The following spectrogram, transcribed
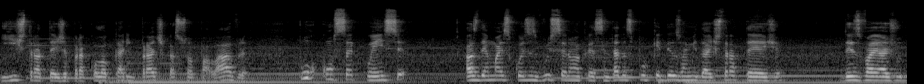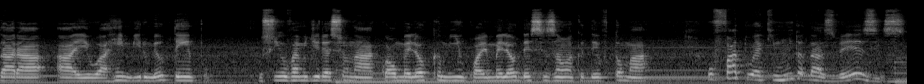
e estratégia para colocar em prática a Sua palavra, por consequência, as demais coisas vos serão acrescentadas porque Deus vai me dar estratégia, Deus vai ajudar a, a eu a remir o meu tempo, o Senhor vai me direcionar qual o melhor caminho, qual é a melhor decisão a que eu devo tomar. O fato é que muitas das vezes,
